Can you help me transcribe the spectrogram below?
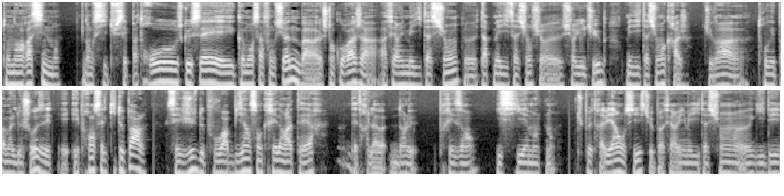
ton enracinement. Donc si tu sais pas trop ce que c'est et comment ça fonctionne, bah je t'encourage à, faire une méditation. Euh, tape méditation sur, euh, sur YouTube, méditation ancrage. Tu vas euh, trouver pas mal de choses et, et, prends celle qui te parle. C'est juste de pouvoir bien s'ancrer dans la terre, d'être là dans le présent, ici et maintenant. Tu peux très bien aussi, si tu veux pas faire une méditation guidée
